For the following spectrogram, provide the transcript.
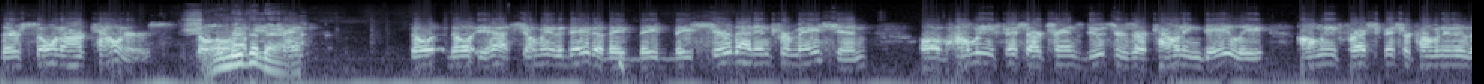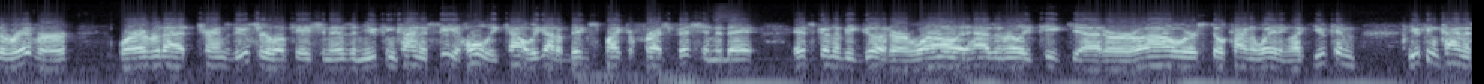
their sonar counters. Show so me the data. Trans- they'll, they'll, yeah, show me the data. They, they, they share that information of how many fish our transducers are counting daily, how many fresh fish are coming into the river, wherever that transducer location is, and you can kind of see, holy cow, we got a big spike of fresh fish in today. It's going to be good, or well, it hasn't really peaked yet, or well, we're still kind of waiting. Like you can, you can kind of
